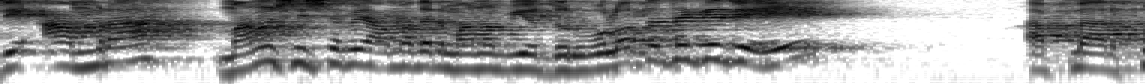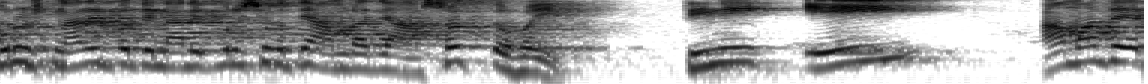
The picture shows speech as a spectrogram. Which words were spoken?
যে আমরা মানুষ হিসেবে আমাদের মানবীয় দুর্বলতা থেকে যে আপনার পুরুষ নারীর প্রতি, নারী পুরুষের প্রতি আমরা যে আসক্ত হই, তিনি এই আমাদের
